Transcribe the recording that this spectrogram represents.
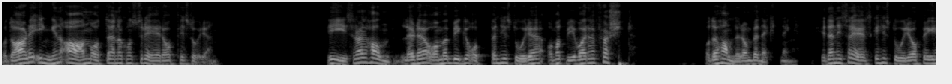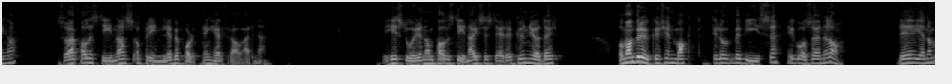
Og da er det ingen annen måte enn å konstruere opp historien. I Israel handler det om å bygge opp en historie om at vi var her først, og det handler om benektning. I den israelske historieoppbygginga så er Palestinas opprinnelige befolkning helt fraværende. I historien om Palestina eksisterer kun jøder, og man bruker sin makt til å bevise, i gåseøyne, da, det gjennom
